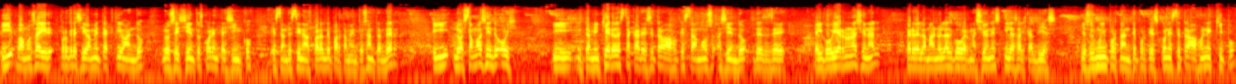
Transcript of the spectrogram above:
y vamos a ir progresivamente activando los 645 que están destinados para el departamento de Santander y lo estamos haciendo hoy. Y, también quiero destacar ese trabajo que estamos haciendo desde el gobierno nacional pero de la mano de las gobernaciones y las alcaldías. Y eso es muy importante porque es con este trabajo en equipo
